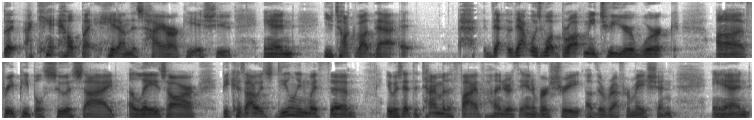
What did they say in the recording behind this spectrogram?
but I can't help but hit on this hierarchy issue, and you talk about that that that was what brought me to your work, uh, Free People Suicide, Elazar, because I was dealing with the. It was at the time of the 500th anniversary of the Reformation, and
